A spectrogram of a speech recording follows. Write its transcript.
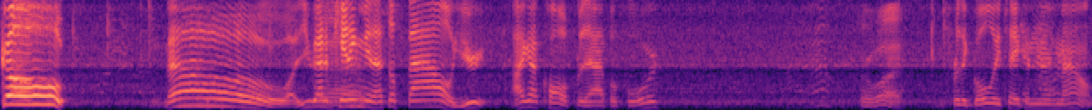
Go! No! You gotta be kidding me, that's a foul. You're I got called for that before. For what? For the goalie taking him out.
